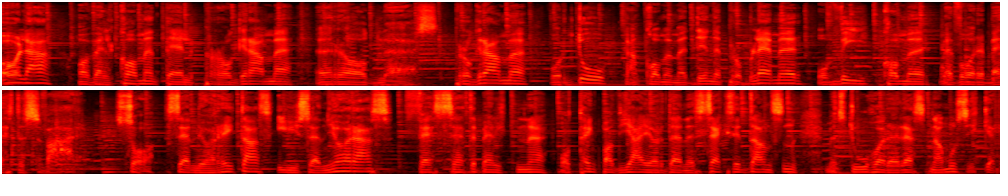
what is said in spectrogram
Hola og velkommen til programmet Rådløs. Programmet hvor du kan komme med dine problemer, og vi kommer med våre beste svar. Så senoritas y senoras, fest setebeltene, og tenk på at jeg gjør denne sexy dansen mens du hører resten av musikken.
